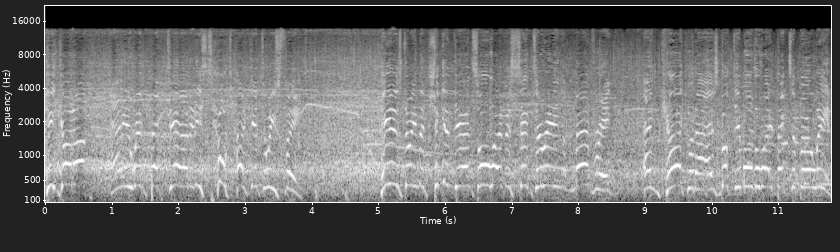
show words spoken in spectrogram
He got up and he went back down and he still can't get to his feet. He is doing the chicken dance all over centering Maverick and Kakuta has knocked him all the way back to Berlin.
